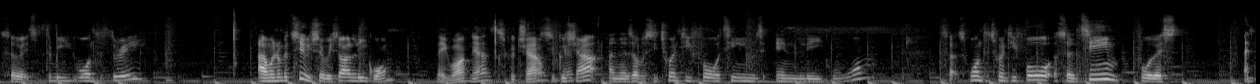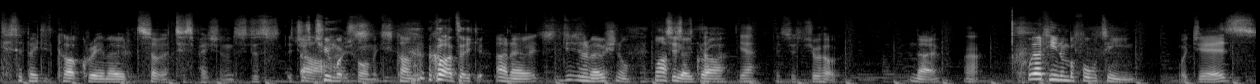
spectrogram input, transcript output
So it's three one to three. And we're number two, so we start in League One. League One. Yeah, that's a good shout. It's a good Yeah. shout. And there's obviously 24 teams in League One. So that's 1 to 24. So the team for this anticipated co-op career mode. It's so anticipation. It's just it's just Oh, too much for me. Just can't. I can't take it. I know, it's just emotional. Might have It's to go just- cry. Yeah, it's just should we hug? No. Ah. We are team number 14. Which is.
